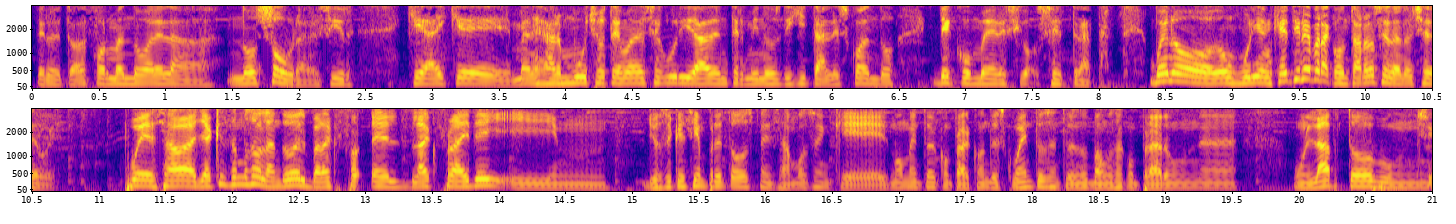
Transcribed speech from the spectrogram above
pero de todas formas no vale la, no sobra decir que hay que manejar mucho tema de seguridad en términos digitales cuando de comercio se trata. Bueno, don Julián, ¿qué tiene para contarnos en la noche de hoy? Pues ah, ya que estamos hablando del Black, el Black Friday y mm, yo sé que siempre todos pensamos en que es momento de comprar con descuentos, entonces nos vamos a comprar un, ah, un laptop, un, Sí.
